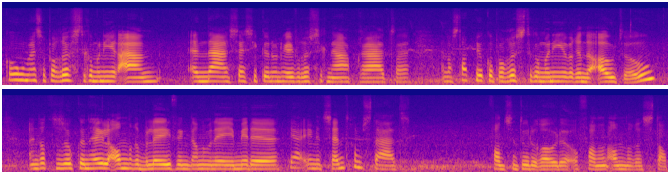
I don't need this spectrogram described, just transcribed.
Komen mensen op een rustige manier aan en na een sessie kunnen we nog even rustig napraten. En dan stap je ook op een rustige manier weer in de auto. En dat is ook een hele andere beleving dan wanneer je midden ja, in het centrum staat. Van Sint-Oederode of van een andere stad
